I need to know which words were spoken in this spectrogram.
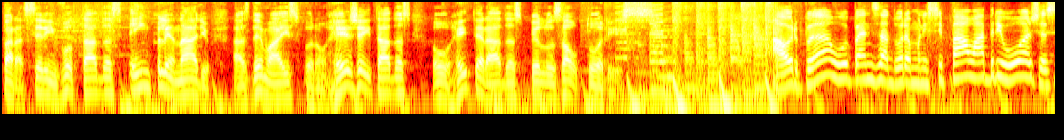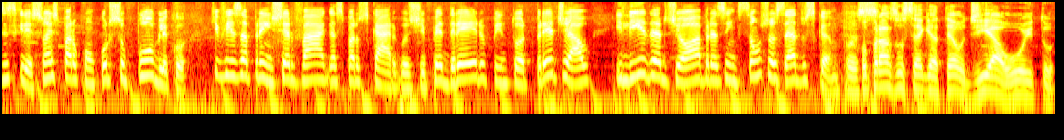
para serem votadas em plenário. As demais foram rejeitadas ou reiteradas pelos autores. A Urban, urbanizadora municipal, abre hoje as inscrições para o concurso público, que visa preencher vagas para os cargos de pedreiro, pintor predial e líder de obras em São José dos Campos. O prazo segue até o dia 8.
